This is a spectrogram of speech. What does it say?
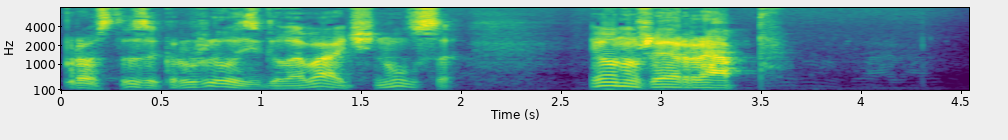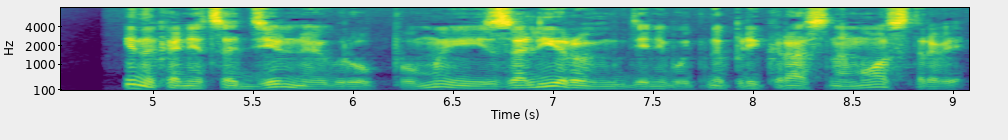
просто закружилась голова, очнулся, и он уже раб. И, наконец, отдельную группу мы изолируем где-нибудь на прекрасном острове,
